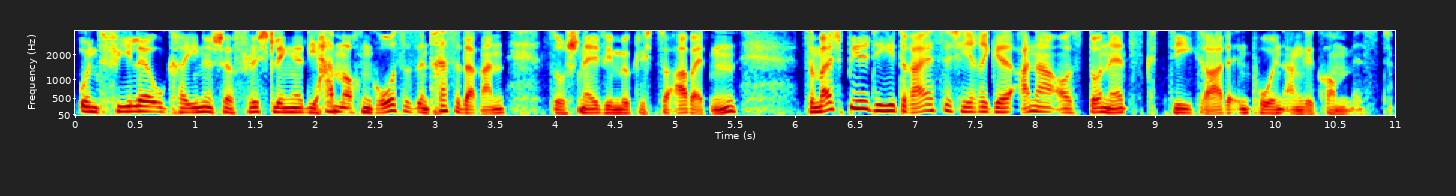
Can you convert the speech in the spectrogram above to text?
Und viele ukrainische Flüchtlinge, die haben auch ein großes Interesse daran, so schnell wie möglich zu arbeiten. Zum Beispiel die 30-jährige Anna aus Donetsk, die gerade in Polen angekommen ist.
